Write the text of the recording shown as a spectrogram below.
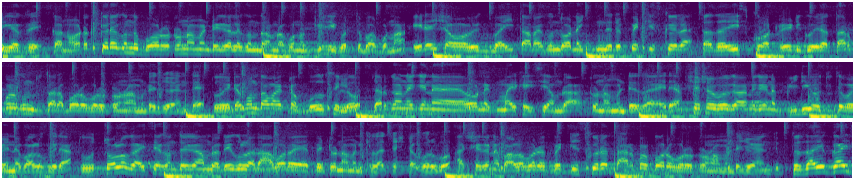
ঠিক আছে? কারণ হঠাৎ করে কিন্তু বড় টুর্নামেন্টে গেলে কিন্তু আমরা কোনো কিছুই করতে পারব না। এটাই স্বাভাবিক ভাই, তারা কিন্তু অনেক দিন ধরে প্র্যাকটিস করে, তাদের স্কোয়াড রেডি করে, তারপরে কিন্তু তারা বড় বড় টুর্নামেন্টে জয়েন দেয়। তো এটা কিন্তু আমার একটা ভুল ছিল, যার কারণে কিনা অনেক মার খাইছি আমরা টুর্নামেন্টে যাই সেসবের কারণে কিনা ভিডিও দিতে পারি না ভালো করে। তো চলো গাইছি এখন থেকে আমরা রেগুলার আবারও অ্যাপে টুর্নামেন্ট টুর্নামেন্ট খেলার চেষ্টা করব। আর সেখানে ভালো করে প্র্যাকটিস করে তারপর বড় বড় টুর্নামেন্টে জয়েন দিব। তো যাই হোক গাইজ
